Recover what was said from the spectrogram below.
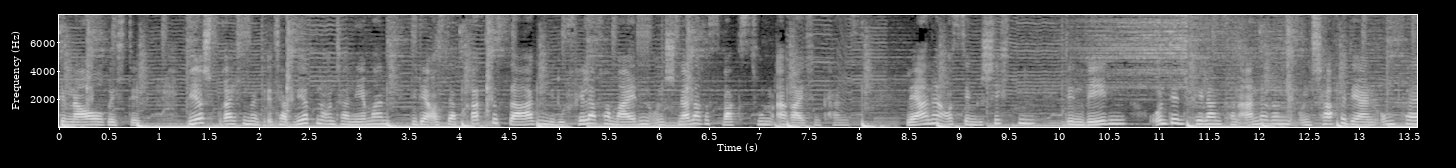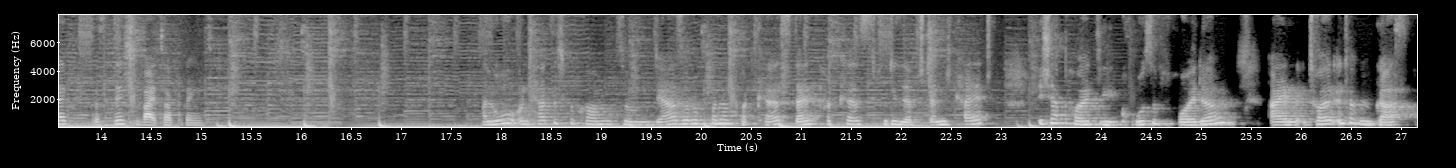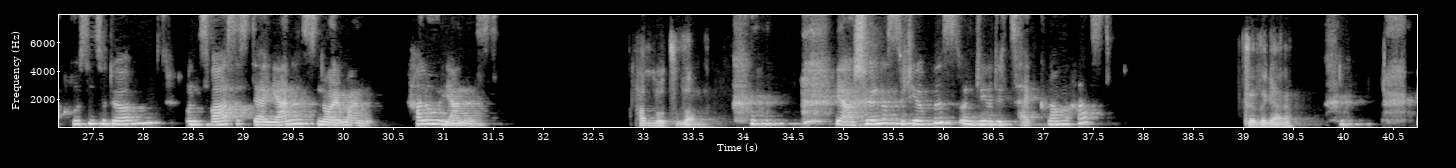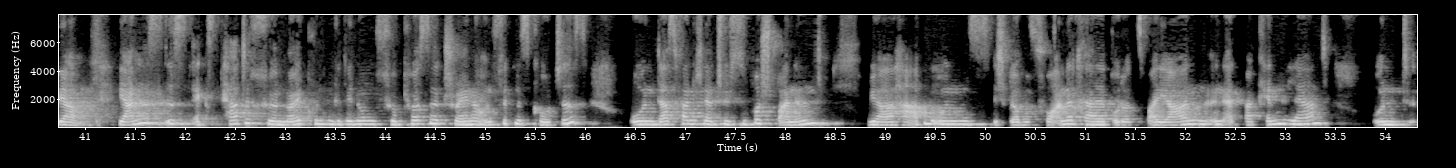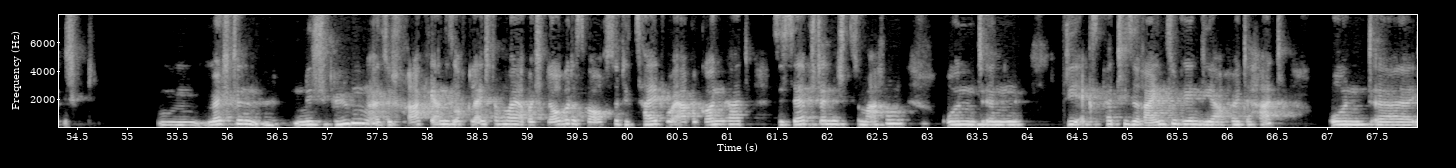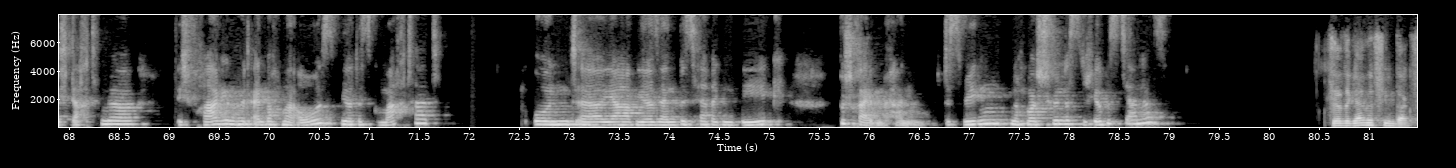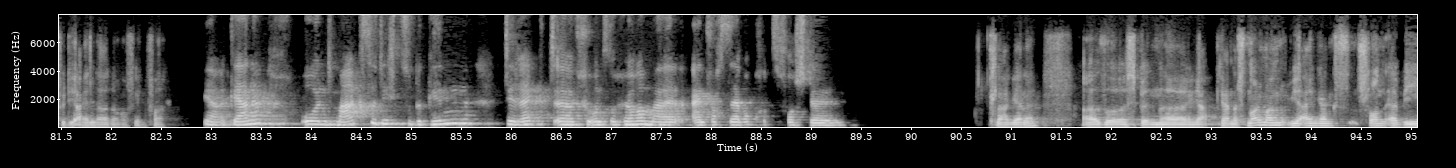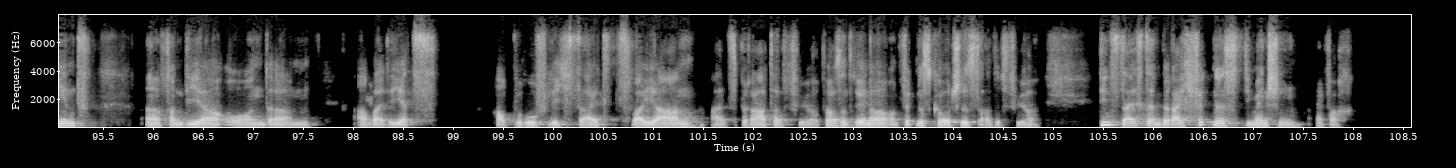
genau richtig. Wir sprechen mit etablierten Unternehmern, die dir aus der Praxis sagen, wie du Fehler vermeiden und schnelleres Wachstum erreichen kannst. Lerne aus den Geschichten, den Wegen und den Fehlern von anderen und schaffe dir ein Umfeld, das dich weiterbringt. Hallo und herzlich willkommen zum Der Solopreneur Podcast, dein Podcast für die Selbstständigkeit. Ich habe heute die große Freude, einen tollen Interviewgast begrüßen zu dürfen. Und zwar ist es der Janis Neumann. Hallo Janis. Hallo zusammen. ja, schön, dass du hier bist und dir die Zeit genommen hast. Sehr, sehr gerne. Ja, Janis ist Experte für Neukundengewinnung für Personal Trainer und Fitness Coaches und das fand ich natürlich super spannend. Wir haben uns, ich glaube, vor anderthalb oder zwei Jahren in etwa kennengelernt und ich hm, möchte nicht lügen, also ich frage Janis auch gleich nochmal, aber ich glaube, das war auch so die Zeit, wo er begonnen hat, sich selbstständig zu machen und in die Expertise reinzugehen, die er heute hat. Und äh, ich dachte mir, ich frage ihn heute einfach mal aus, wie er das gemacht hat und äh, ja, wie er seinen bisherigen Weg beschreiben kann. Deswegen nochmal schön, dass du hier bist, Janis. Sehr, sehr gerne. Vielen Dank für die Einladung auf jeden Fall. Ja, gerne. Und magst du dich zu Beginn direkt äh, für unsere Hörer mal einfach selber kurz vorstellen? Klar, gerne. Also ich bin äh, ja, Janis Neumann, wie eingangs schon erwähnt äh, von dir und ähm, arbeite jetzt hauptberuflich seit zwei Jahren als Berater für Person Trainer und Fitness Coaches, also für Dienstleister im Bereich Fitness, die Menschen einfach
